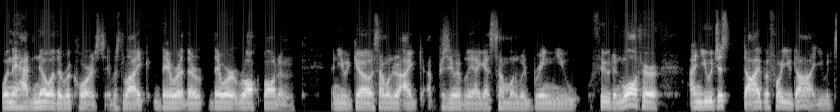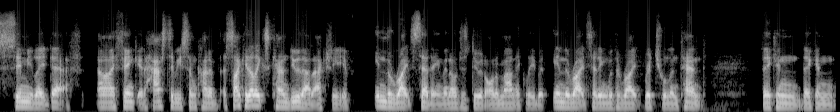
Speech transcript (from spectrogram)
when they had no other recourse. It was like they were there, they were at rock bottom, and you would go. Someone, would, I presumably, I guess, someone would bring you food and water, and you would just die before you die. You would simulate death, and I think it has to be some kind of psychedelics can do that actually. If in the right setting. They don't just do it automatically, but in the right setting with the right ritual intent, they can they can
